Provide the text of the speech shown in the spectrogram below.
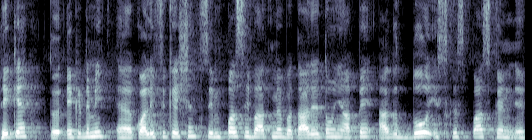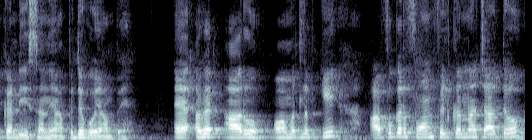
ठीक है? तो एकेडमिक क्वालिफिकेशन सिंपल सी बात मैं बता देता हूँ यहाँ पे। अगर दो इसके पास कंडीशन है यहाँ पे, देखो यहाँ पे। अगर आर और मतलब कि आप अगर फॉर्म फिल करना चाहते हो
